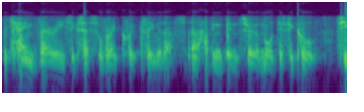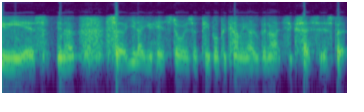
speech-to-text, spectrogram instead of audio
became very successful very quickly with us, uh, having been through a more difficult few years, you know. So, you know, you hear stories of people becoming overnight successes, but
